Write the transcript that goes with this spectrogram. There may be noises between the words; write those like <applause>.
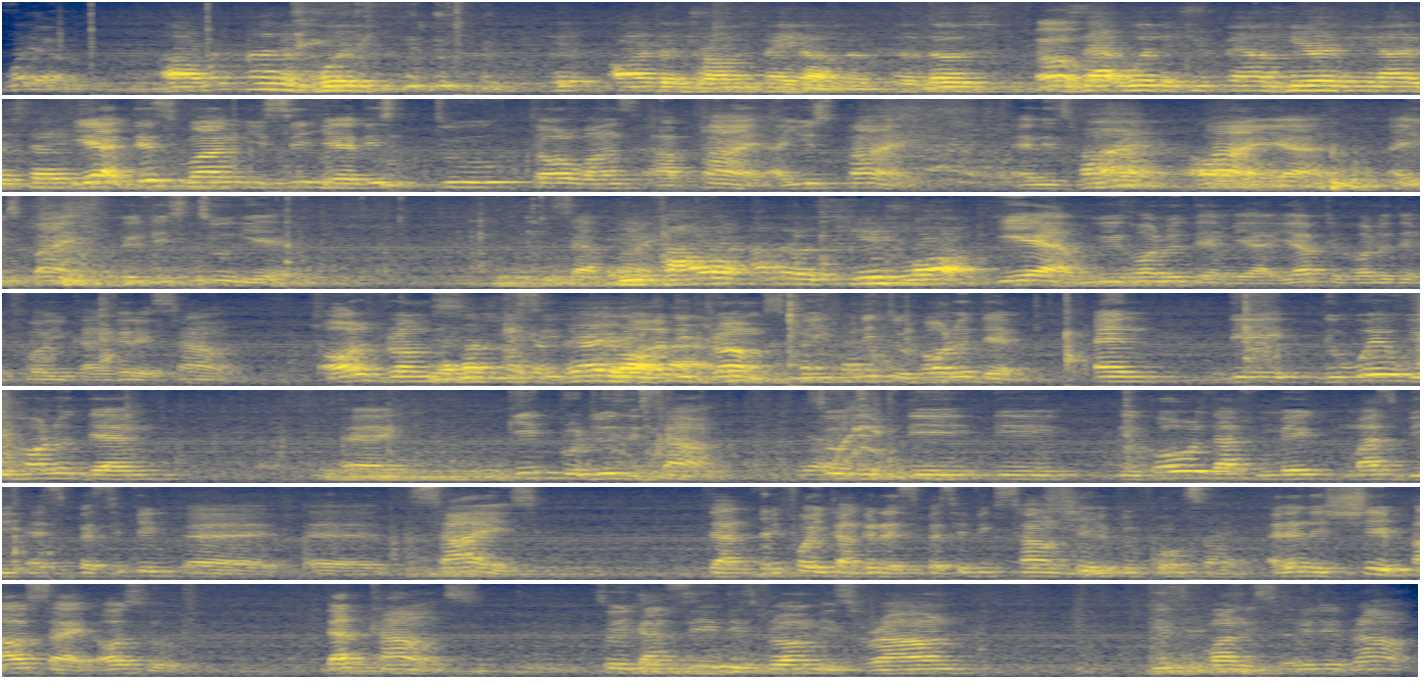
What, uh, what kind of wood <laughs> are the drums made of? Are those, Oh. is that wood that you found here in the United States? Yeah, this one you see here, these two tall ones are pine. I use pine. And it's Pine? Oh. Pine, yeah. I use pine to build these two here. You hollow out those huge logs? Yeah, we hollow them, yeah. You have to hollow them before you can get a sound. All drums, you see, all the drums, we we need to hollow them. And the, the way we hollow them uh, give, produce the sound. So the, the, the, the hole that we make must be a specific uh, uh, size that before you can get a specific sound you're looking for. And then the shape outside also, that counts. So you can see this drum is round, this one is really round.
